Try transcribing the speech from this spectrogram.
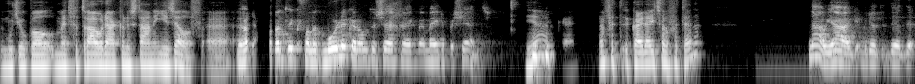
dan moet je ook wel met vertrouwen daar kunnen staan in jezelf. Uh, ja, ik vond het moeilijker om te zeggen, ik ben medepatiënt. Ja, oké. Kan je daar iets over vertellen? Nou ja, ik bedoel, de, de,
